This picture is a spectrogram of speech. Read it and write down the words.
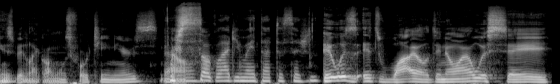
It's been like almost 14 years now. We're so glad you made that decision. It was it's wild. You know, I always say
